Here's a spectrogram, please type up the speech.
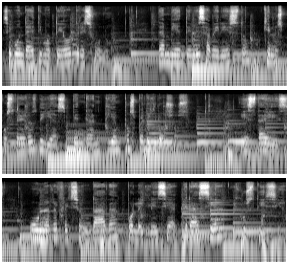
Segunda de Timoteo 3.1. También debes saber esto, que en los postreros días vendrán tiempos peligrosos. Esta es una reflexión dada por la Iglesia Gracia y Justicia.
